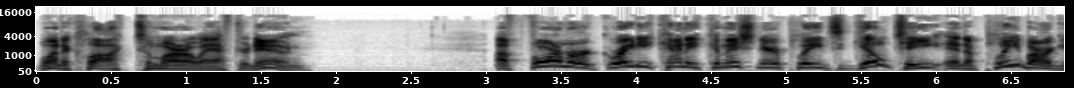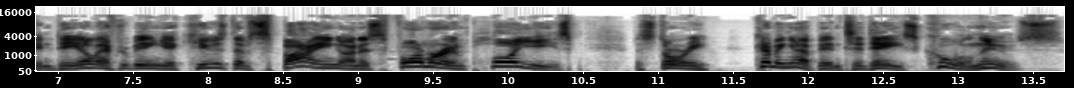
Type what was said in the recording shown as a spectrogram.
1 o'clock tomorrow afternoon. A former Grady County Commissioner pleads guilty in a plea bargain deal after being accused of spying on his former employees. The story Coming up in today's KOOL news.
